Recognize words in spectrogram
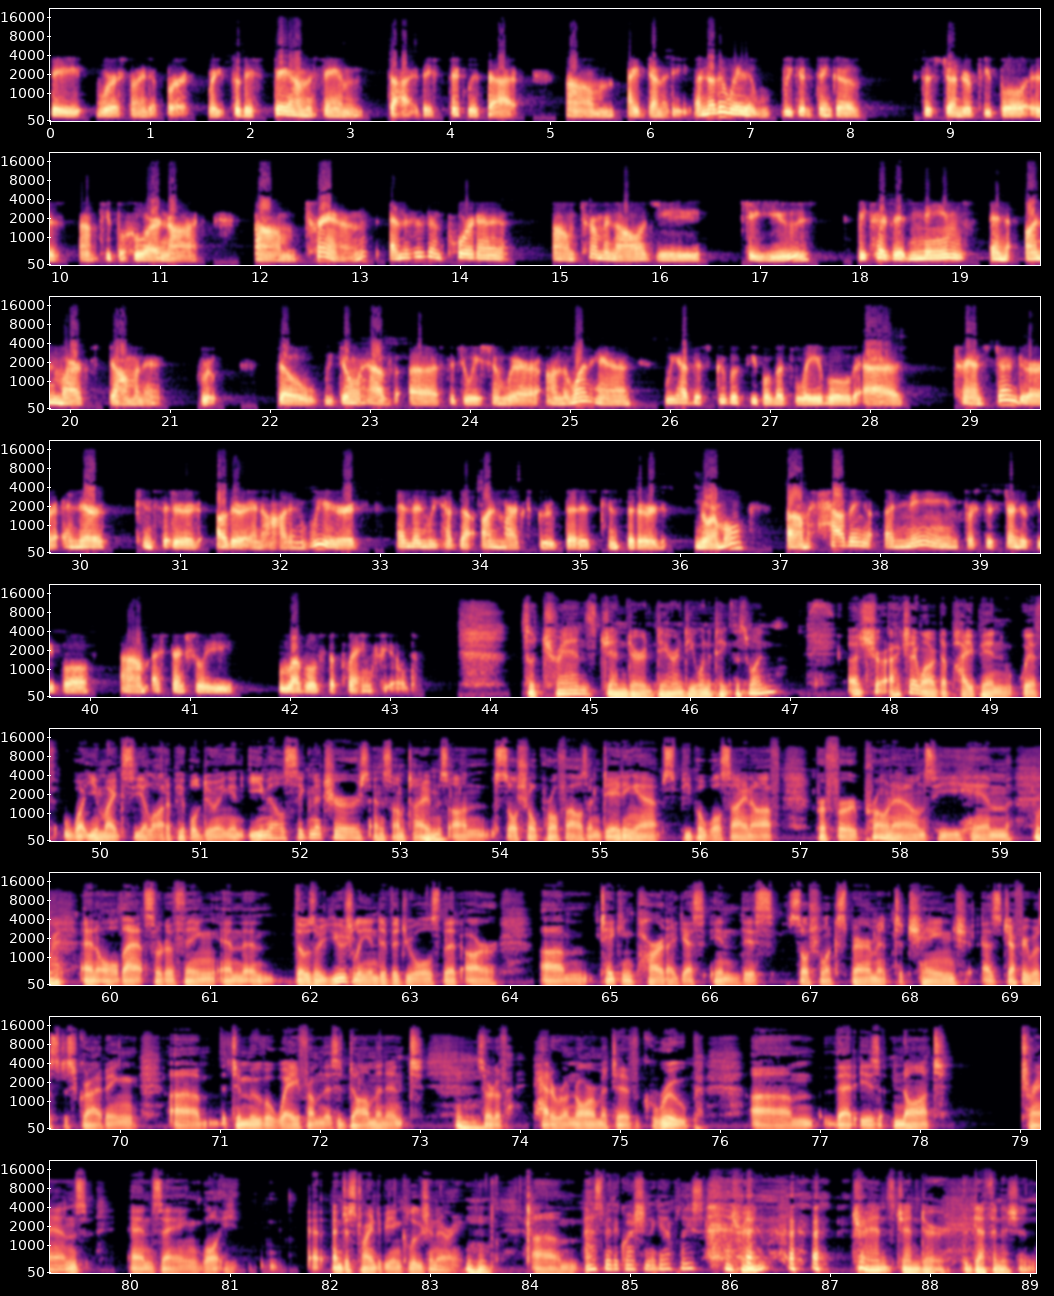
they were assigned at birth, right? So they stay on the same side. They stick with that um, identity. Another way that we can think of cisgender people is um, people who are not um, trans, and this is important um, terminology to use because it names an unmarked dominant group. So we don't have a situation where, on the one hand, we have this group of people that's labeled as transgender and they're considered other and odd and weird. And then we have the unmarked group that is considered normal. Um, having a name for cisgender people um, essentially levels the playing field. So, transgender, Darren, do you want to take this one? Uh, sure. Actually, I wanted to pipe in with what you might see a lot of people doing in email signatures and sometimes mm. on social profiles and dating apps. People will sign off preferred pronouns, he, him, right. and all that sort of thing. And then those are usually individuals that are um, taking part, I guess, in this social experiment to change, as Jeffrey was describing, um, to move away from this dominant mm-hmm. sort of heteronormative group um, that is not trans and saying, well, he, and just trying to be inclusionary. Mm-hmm. Um, ask me the question again, please. Tran- transgender, the definition.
